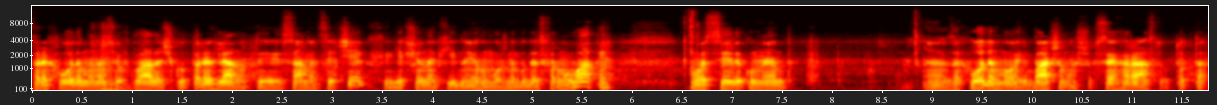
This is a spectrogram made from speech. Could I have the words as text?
Переходимо на цю вкладочку переглянути саме цей чек. Якщо необхідно, його можна буде сформувати. Ось цей документ. Е, Заходимо і бачимо, що все гаразд. Тобто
